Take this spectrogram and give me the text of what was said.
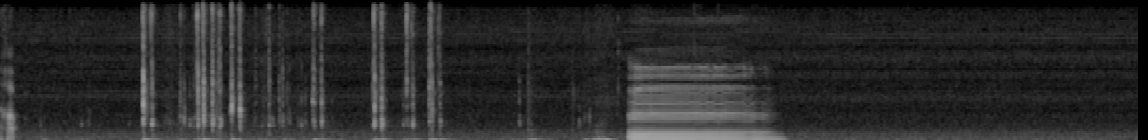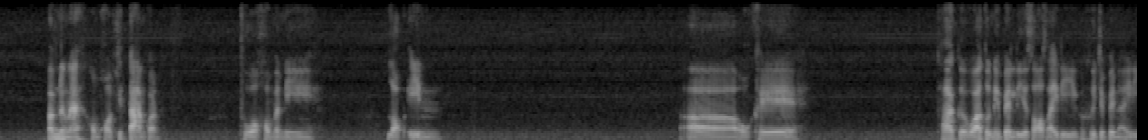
นะครับ อืม แป๊บหนึ่งนะ ผมขอคิดตามก่อน ทัวร์ company login อ่า โอเค ถ้าเกิดว่าตัวนี้เป็น resource id ก็คือจะเป็น id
